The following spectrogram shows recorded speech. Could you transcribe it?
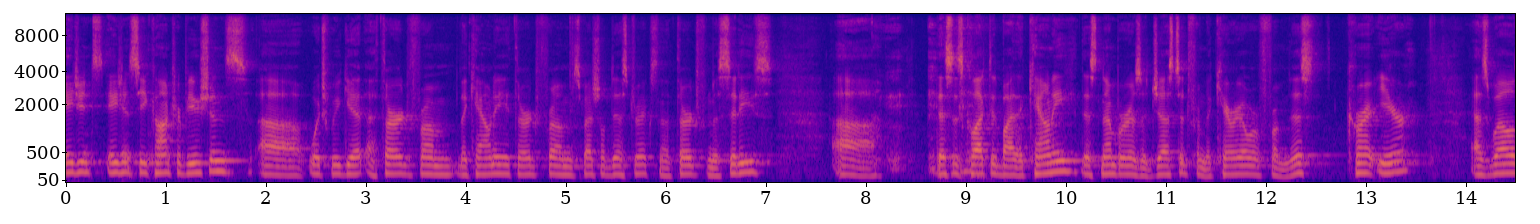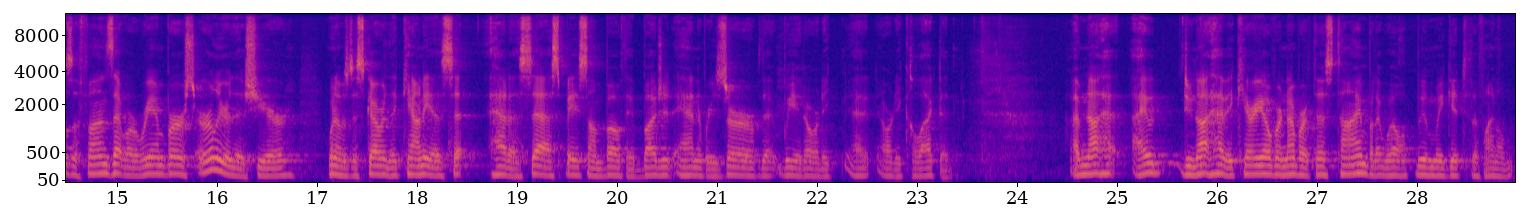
Agents, agency contributions, uh, which we get a third from the county, a third from special districts, and a third from the cities. Uh, This is collected by the county. This number is adjusted from the carryover from this current year, as well as the funds that were reimbursed earlier this year when it was discovered the county has set- had assessed based on both a budget and a reserve that we had already, had already collected. I've not, I do not have a carryover number at this time, but I will when we get to the final,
